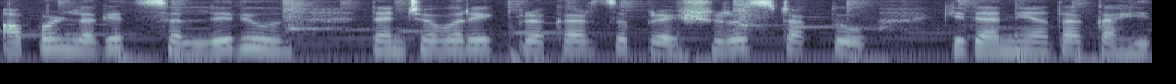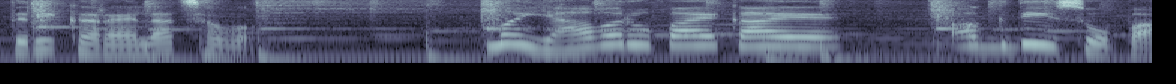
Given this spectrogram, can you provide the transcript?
आपण लगेच सल्ले देऊन त्यांच्यावर एक प्रकारचं प्रेशरच टाकतो की त्यांनी आता काहीतरी करायलाच हवं. मग यावर उपाय काय? अगदी सोपा.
